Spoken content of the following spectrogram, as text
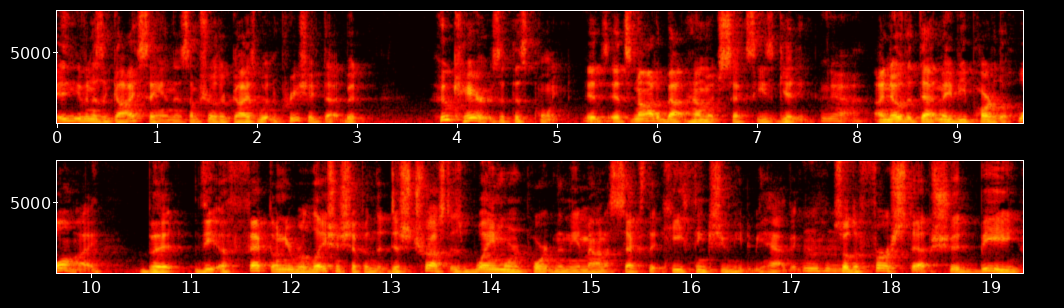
even as a guy saying this i'm sure other guys wouldn't appreciate that but who cares at this point? It's it's not about how much sex he's getting. Yeah, i know that that may be part of the why but the effect on your relationship and the distrust is way more important than the amount of sex that he thinks you need to be having mm-hmm. so the first step should be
